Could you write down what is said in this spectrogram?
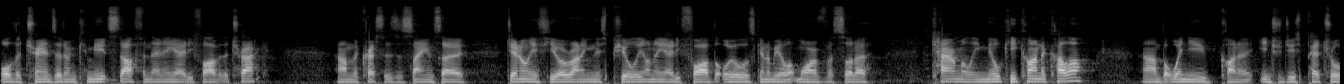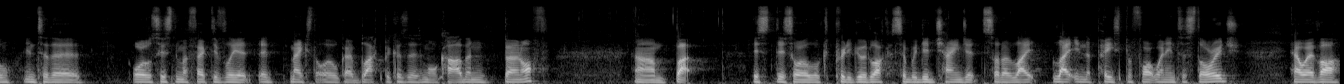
all the transit and commute stuff and then E85 at the track. Um, the Cresta is the same, so generally if you're running this purely on E85, the oil is going to be a lot more of a sort of caramelly milky kind of colour. Um, but when you kind of introduce petrol into the oil system effectively, it, it makes the oil go black because there's more carbon burn off. Um, but this, this oil looks pretty good. Like I said, we did change it sort of late, late in the piece before it went into storage. However,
